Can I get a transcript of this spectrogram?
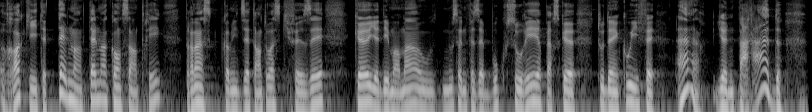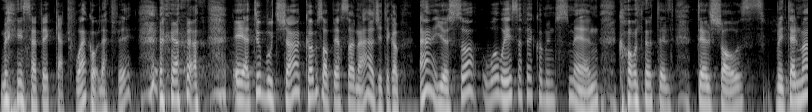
Rock, il était tellement, tellement concentré, vraiment, comme il disait tantôt, à ce qu'il faisait, qu'il y a des moments où nous, ça nous faisait beaucoup sourire parce que tout d'un coup, il fait Ah, il y a une parade, mais ça fait quatre fois qu'on l'a fait. Et à tout bout de champ, comme son personnage, il était comme Ah, il y a ça? Ouais, oui, ça fait comme une semaine qu'on a telle, telle chose, mais tellement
